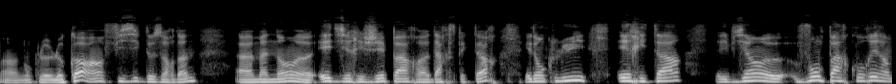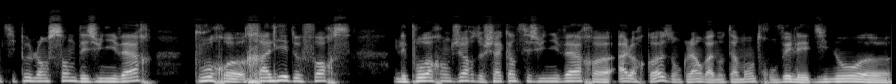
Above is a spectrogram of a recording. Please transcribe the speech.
hein, donc le, le corps hein, physique de Zordon, euh, maintenant est dirigé par Dark Spectre. Et donc lui et Rita, eh bien, vont parcourir un petit peu l'ensemble des univers pour rallier de force les Power Rangers de chacun de ces univers euh, à leur cause. Donc là, on va notamment trouver les dinos, euh,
